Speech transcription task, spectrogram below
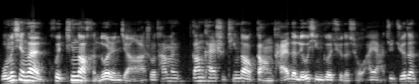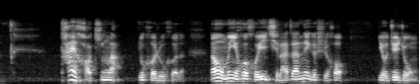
我们现在会听到很多人讲啊，说他们刚开始听到港台的流行歌曲的时候，哎呀，就觉得太好听了，如何如何的。然后我们也会回忆起来，在那个时候有这种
